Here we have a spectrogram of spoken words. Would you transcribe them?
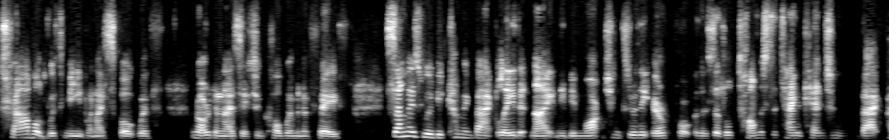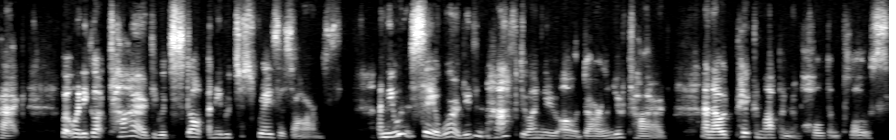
traveled with me when I spoke with an organization called Women of Faith, sometimes we'd be coming back late at night and he'd be marching through the airport with his little Thomas the Tank Engine backpack. But when he got tired, he would stop and he would just raise his arms and he wouldn't say a word. He didn't have to. I knew, oh, darling, you're tired. And I would pick him up and hold him close.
